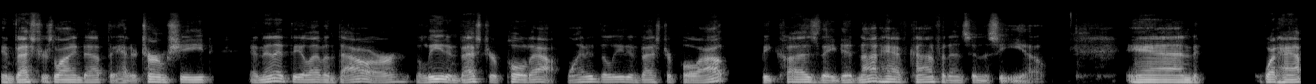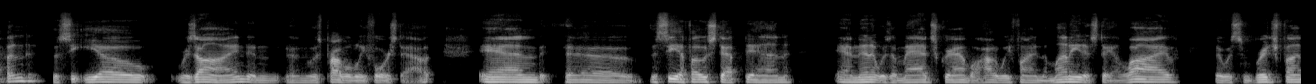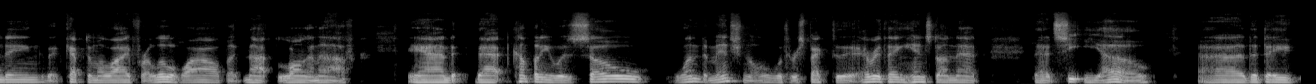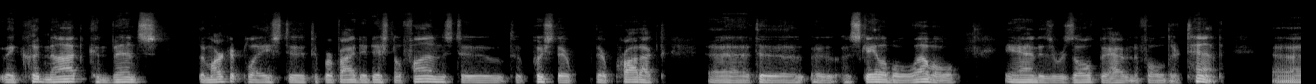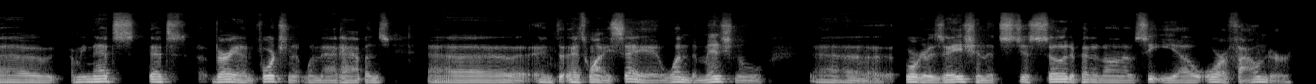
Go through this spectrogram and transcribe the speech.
investors lined up. They had a term sheet. And then at the 11th hour, the lead investor pulled out. Why did the lead investor pull out? Because they did not have confidence in the CEO. And what happened? The CEO resigned and, and was probably forced out. And uh, the CFO stepped in. And then it was a mad scramble. How do we find the money to stay alive? There was some bridge funding that kept them alive for a little while, but not long enough. And that company was so one dimensional with respect to everything hinged on that, that CEO uh, that they, they could not convince the marketplace to, to provide additional funds to, to push their, their product uh, to a, a, scalable level. And as a result, they're having to fold their tent. Uh, I mean, that's that's very unfortunate when that happens, uh, and that's why I say a one-dimensional uh, organization that's just so dependent on a CEO or a founder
